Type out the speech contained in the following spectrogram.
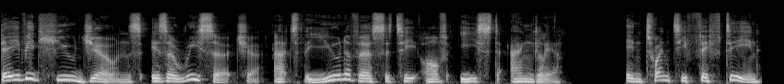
David Hugh Jones is a researcher at the University of East Anglia. In 2015,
